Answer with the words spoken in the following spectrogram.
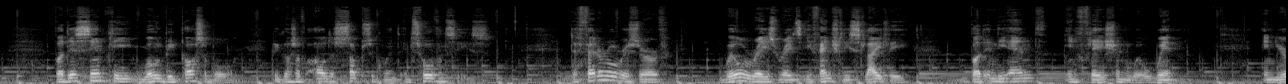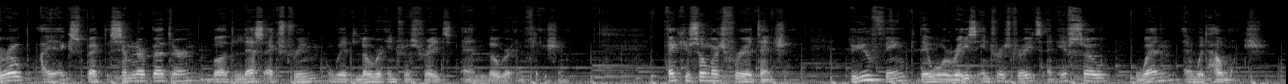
But this simply won't be possible because of all the subsequent insolvencies. The Federal Reserve will raise rates eventually slightly, but in the end, inflation will win. In Europe, I expect a similar pattern, but less extreme with lower interest rates and lower inflation. Thank you so much for your attention. Do you think they will raise interest rates, and if so, when and with how much?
